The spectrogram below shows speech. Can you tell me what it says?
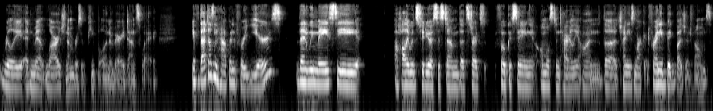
really admit large numbers of people in a very dense way. If that doesn't happen for years, then we may see a Hollywood studio system that starts focusing almost entirely on the Chinese market for any big budget films.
